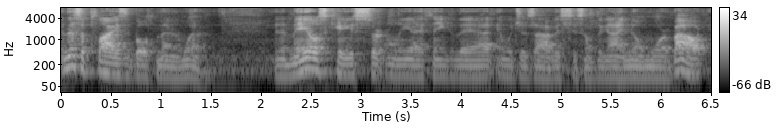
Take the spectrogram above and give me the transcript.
And this applies to both men and women. In a male's case, certainly I think that, and which is obviously something I know more about,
